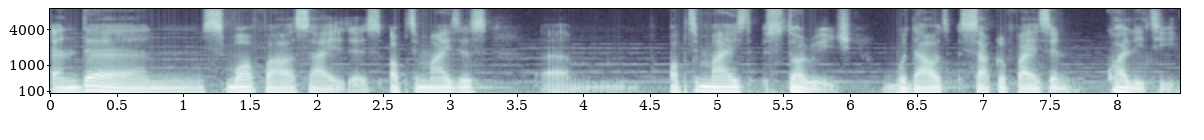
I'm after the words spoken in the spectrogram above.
And then small file sizes optimizes um, optimized storage without sacrificing quality.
